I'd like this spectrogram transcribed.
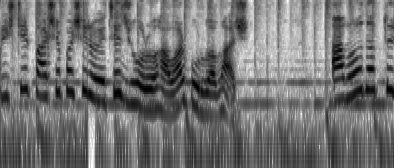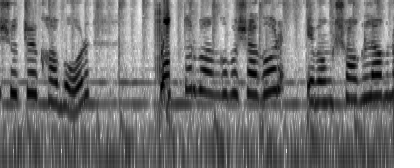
বৃষ্টির পাশাপাশি রয়েছে ঝোড়ো হাওয়ার পূর্বাভাস। আবহাওয়া দপ্তর সূত্রের খবর, উত্তর বঙ্গোপসাগর এবং সংলগ্ন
